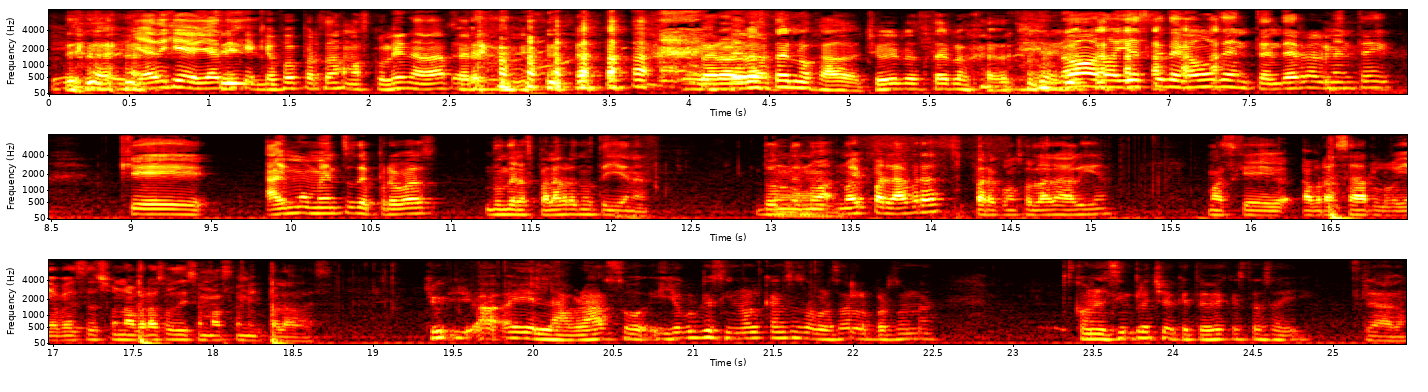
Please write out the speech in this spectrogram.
y ya dije, ya dije que fue persona masculina, ¿verdad? Pero, pero, no está enojado, Chuy no está enojado. no, no, y es que debemos de entender realmente que hay momentos de pruebas donde las palabras no te llenan, donde no, no hay palabras para consolar a alguien más que abrazarlo, y a veces un abrazo dice más que mil palabras. Yo, el abrazo, y yo creo que si no alcanzas a abrazar a la persona, con el simple hecho de que te ve que estás ahí. Claro.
